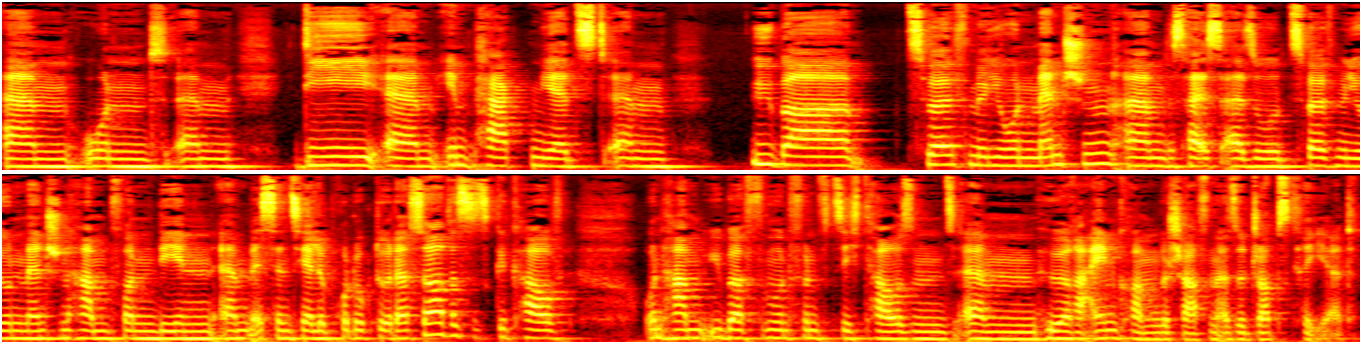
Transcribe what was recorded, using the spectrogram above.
ähm, und ähm, die ähm, impacten jetzt ähm, über 12 Millionen Menschen. Ähm, das heißt also, 12 Millionen Menschen haben von denen ähm, essentielle Produkte oder Services gekauft und haben über 55.000 ähm, höhere Einkommen geschaffen, also Jobs kreiert.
